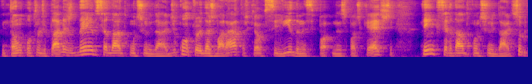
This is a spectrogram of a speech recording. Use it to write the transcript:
Então, o controle de plagas deve ser dado continuidade. O controle das baratas, que é o que se lida nesse, nesse podcast, tem que ser dado continuidade sobre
